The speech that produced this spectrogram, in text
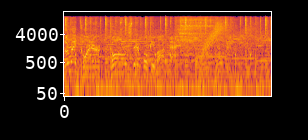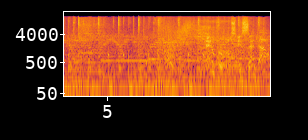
The red corner calls their Pokemon back. Is sent out.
